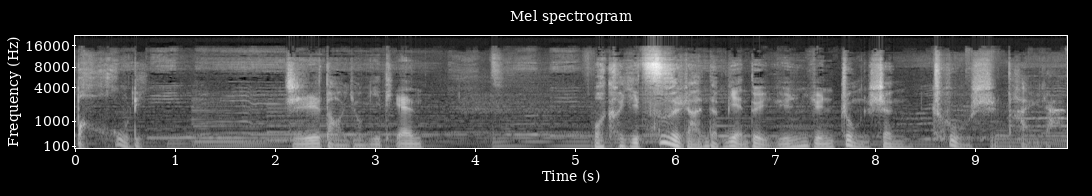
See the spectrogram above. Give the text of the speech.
保护力，直到有一天，我可以自然的面对芸芸众生，处事泰然。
